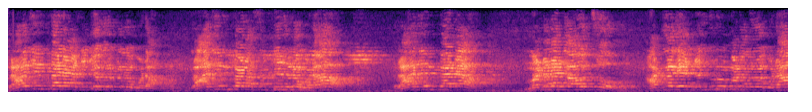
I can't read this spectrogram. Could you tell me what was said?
రాజంపేట నియోజకవర్గంలో కూడా రాజంపేట సబ్ కూడా రాజంపేట మండలం కావచ్చు అట్లాగే నెల్లూరు మండలంలో కూడా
